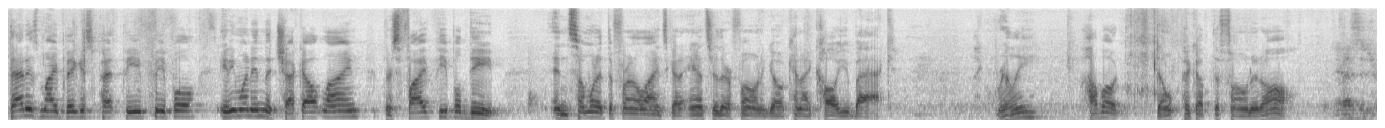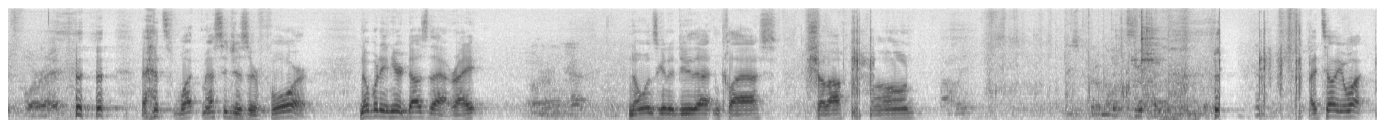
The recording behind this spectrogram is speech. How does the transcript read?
That is my biggest pet peeve, people. Anyone in the checkout line, there's five people deep, and someone at the front of the line's got to answer their phone and go, can I call you back? Like, really? How about don't pick up the phone at all? Message is for, right? That's what messages are for. Nobody in here does that, right? No one's going to do that in class? Shut off the phone? I tell you what,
